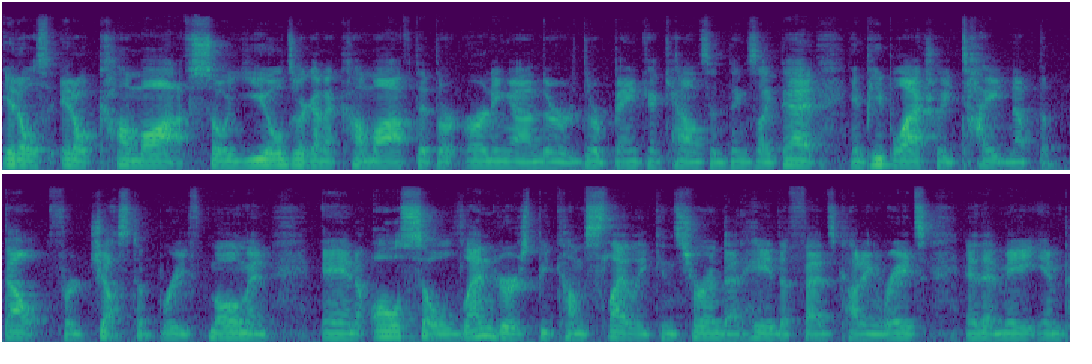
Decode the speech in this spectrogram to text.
it'll it'll come off. So yields are going to come off that they're earning on their their bank accounts and things like that and people actually tighten up the belt for just a brief moment and also lenders become slightly concerned that hey the Fed's cutting rates and that may imp-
